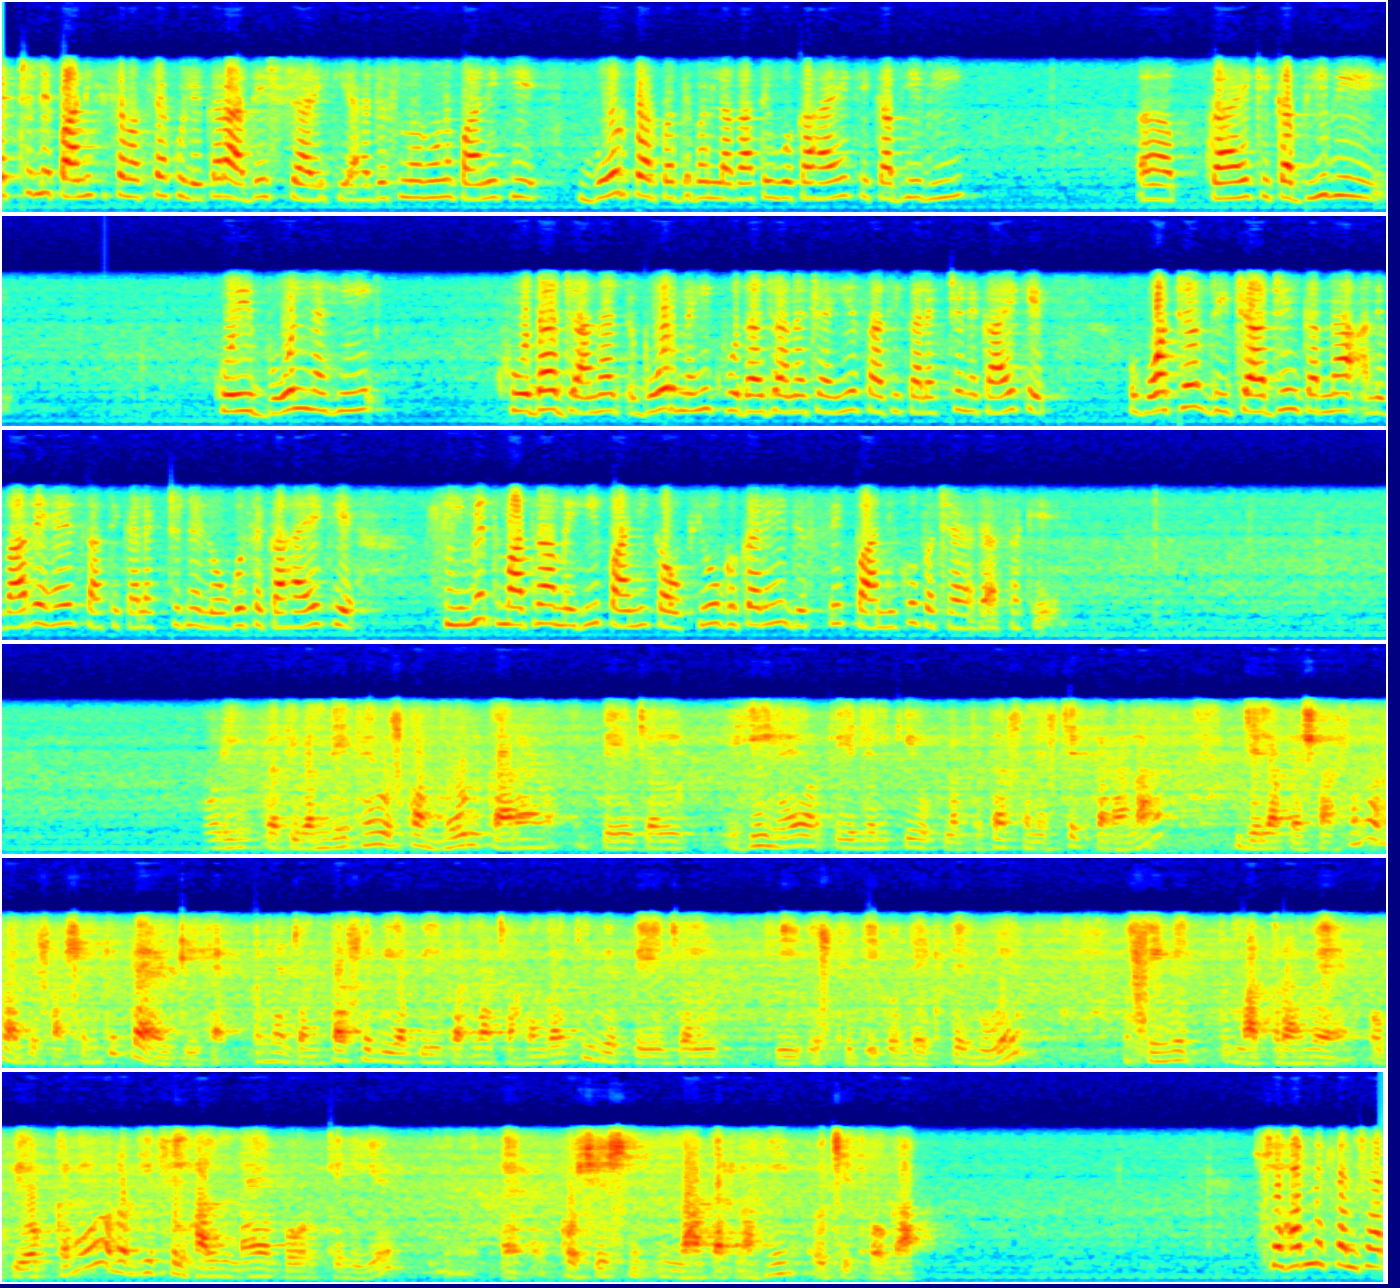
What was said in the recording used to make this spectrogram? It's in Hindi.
कलेक्टर ने पानी की समस्या को लेकर आदेश जारी किया है जिसमें उन्होंने पानी की बोर पर प्रतिबंध लगाते हुए कहा है कि कभी भी आ, कहा है कि कभी भी कोई बोल नहीं खोदा जाना बोर नहीं खोदा जाना चाहिए। साथ ही कलेक्टर ने कहा है कि वाटर रिचार्जिंग करना अनिवार्य है। साथ ही कलेक्टर ने लोगों से कहा है कि सीमित मात्रा में ही पानी का उपयोग करें जिससे पानी को बचाया जा सके। बोरिंग प्रतिबंधित है, उसका मूल कारण पेयजल ही है और पेयजल की उपलब्धता सुनिश्चित कराना जिला प्रशासन और राज्य शासन की प्रायोरिटी है। तो मैं जनता से भी अपील करना चाहूँगा कि वे पेयजल की स्थिति को देखते हुए सीमित मात्रा में उपयोग करें और अभी फ़िलहाल नए बोर के लिए कोशिश ना करना ही उचित होगा। शहर में संचालित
